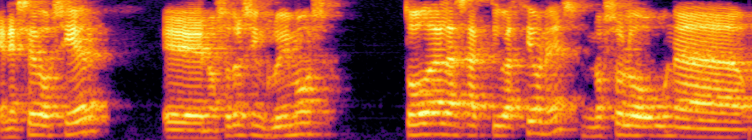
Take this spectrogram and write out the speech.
En ese dossier eh, nosotros incluimos todas las activaciones, no solo una,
